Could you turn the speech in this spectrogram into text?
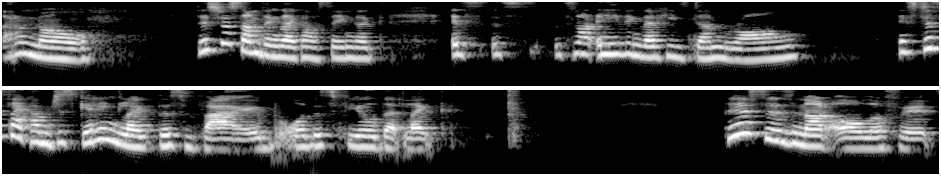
I don't know. There's just something like I was saying. Like, it's it's it's not anything that he's done wrong. It's just like I'm just getting like this vibe or this feel that like this is not all of it.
